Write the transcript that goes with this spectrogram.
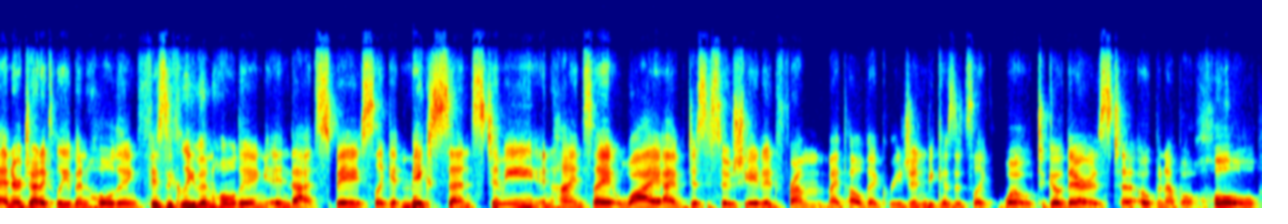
energetically been holding, physically been holding in that space, like it makes sense to me in hindsight why I've disassociated from my pelvic region because it's like, whoa, to go there is to open up a whole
